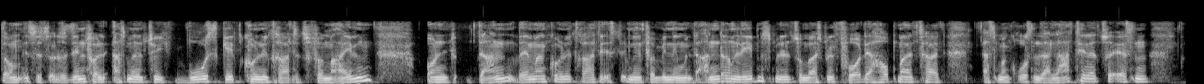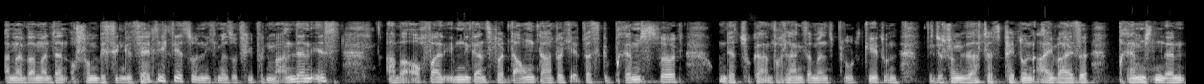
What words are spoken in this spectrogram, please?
Darum ist es also sinnvoll, erstmal natürlich, wo es geht, Kohlenhydrate zu vermeiden. Und dann, wenn man Kohlenhydrate isst, in Verbindung mit anderen Lebensmitteln, zum Beispiel vor der Hauptmahlzeit, erstmal einen großen Salatteller zu essen. Einmal, weil man dann auch schon ein bisschen gesättigt ist und nicht mehr so viel von dem anderen isst. Aber auch, weil eben die ganze Verdauung dadurch etwas gebremst wird und der Zucker einfach langsamer ins Blut geht. Und wie du schon gesagt hast, Fette und Eiweiße bremsen dann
